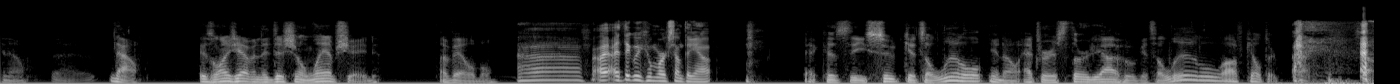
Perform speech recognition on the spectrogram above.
you know, uh, now as long as you have an additional lampshade available, Uh, I, I think we can work something out. Because the suit gets a little, you know, after his third Yahoo, gets a little off kilter. Right, so,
